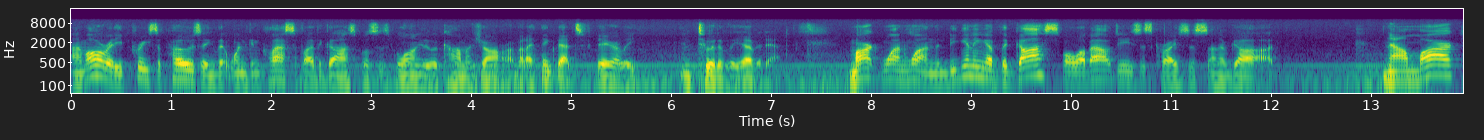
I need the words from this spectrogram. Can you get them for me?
I'm already presupposing that one can classify the Gospels as belonging to a common genre, but I think that's fairly intuitively evident. Mark 1 1, the beginning of the Gospel about Jesus Christ, the Son of God. Now, Mark,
